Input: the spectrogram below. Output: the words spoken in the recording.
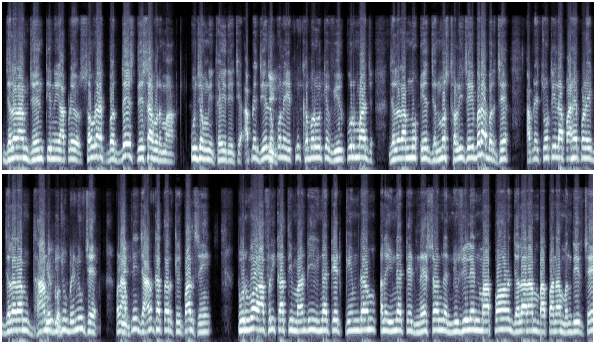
જલારામ જયંતિની આપણે સૌરાષ્ટ્ર દેશ દેશાવરમાં ઉજવણી થઈ રહી છે. આપણે જે જી. લોકોને એટલી ખબર હોય કે વીરપુરમાં જ જલારામનું એ જન્મસ્થળી છે એ બરાબર છે. આપણે ચોટીલા પાસે પણ એક જલારામ ધામ બીજું બન્યું છે. પણ. આપની જાણ ખાતર કૃપાલસિંહ પૂર્વ આફ્રિકાથી માંડી યુનાઇટેડ કિંગડમ અને યુનાઇટેડ નેશન ન્યુઝીલેન્ડમાં પણ જલારામ બાપાના મંદિર છે.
